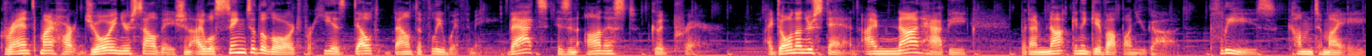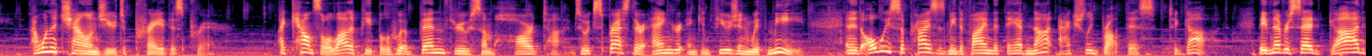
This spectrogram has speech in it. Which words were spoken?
Grant my heart joy in your salvation. I will sing to the Lord, for he has dealt bountifully with me. That is an honest, good prayer. I don't understand. I'm not happy, but I'm not going to give up on you, God. Please come to my aid. I want to challenge you to pray this prayer. I counsel a lot of people who have been through some hard times, who express their anger and confusion with me, and it always surprises me to find that they have not actually brought this to God. They've never said, God,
